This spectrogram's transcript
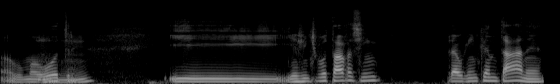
alguma outra. uhum. E, e a gente botava assim pra alguém cantar, né?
